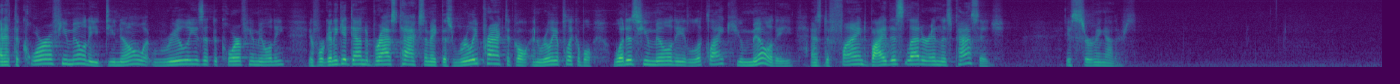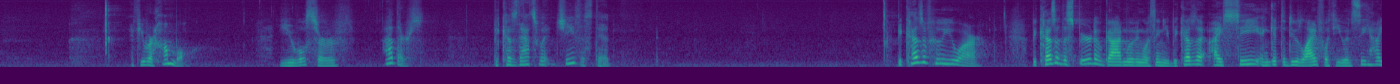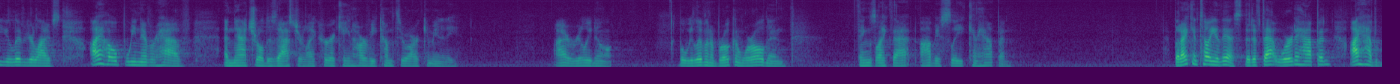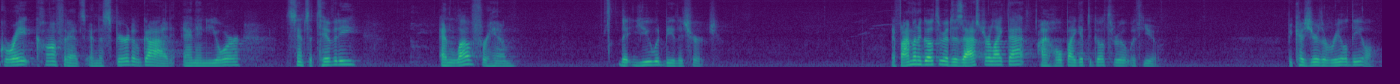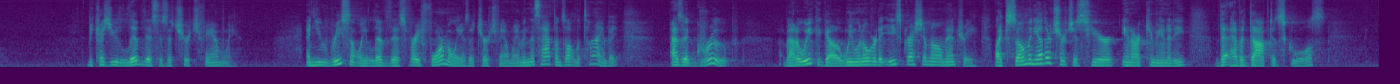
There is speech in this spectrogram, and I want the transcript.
And at the core of humility, do you know what really is at the core of humility? If we're going to get down to brass tacks and make this really practical and really applicable, what does humility look like? Humility, as defined by this letter in this passage, is serving others. If you are humble, you will serve others because that's what Jesus did. Because of who you are, because of the Spirit of God moving within you, because I see and get to do life with you and see how you live your lives, I hope we never have a natural disaster like Hurricane Harvey come through our community. I really don't. But we live in a broken world, and things like that obviously can happen. But I can tell you this that if that were to happen, I have great confidence in the Spirit of God and in your sensitivity and love for Him that you would be the church. If I'm going to go through a disaster like that, I hope I get to go through it with you. Because you're the real deal. Because you live this as a church family. And you recently lived this very formally as a church family. I mean, this happens all the time, but as a group, about a week ago, we went over to East Gresham Elementary, like so many other churches here in our community that have adopted schools.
